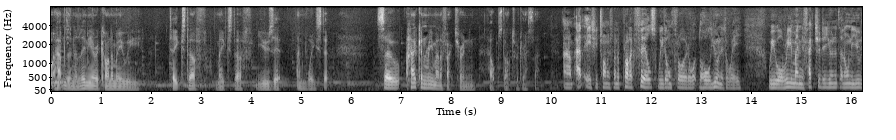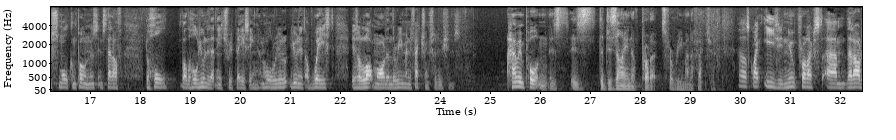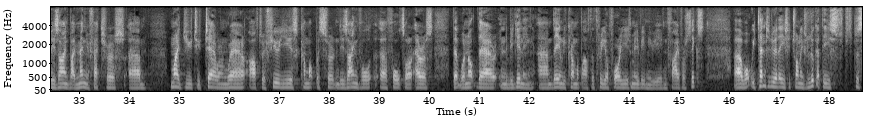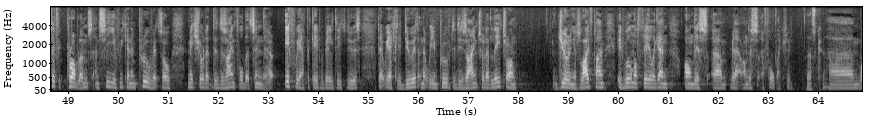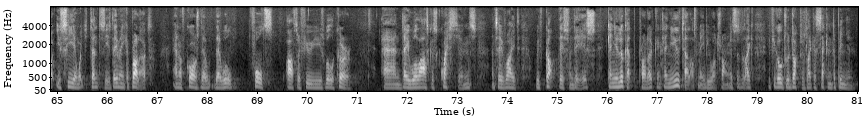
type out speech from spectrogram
What happens in a linear economy, we take stuff, make stuff, use it, and waste it. So how can remanufacturing help start to address that? Um, at ACtronics, when a product fails, we don't throw it, the whole unit away. We will remanufacture the unit and only use small components instead of the whole well, the whole unit that needs replacing. And a whole unit of waste is a lot more than the remanufacturing solutions. How important is, is the design of products for remanufacture? Well, it's quite easy. New products um, that are designed by manufacturers um, might, due to tear and wear, after a few years come up with certain design uh, faults or errors that were not there in the beginning. Um, they only come up after three or four years, maybe, maybe even five or six. Uh, what we tend to do at ACtronics, look at these specific problems and see if we can improve it. So make sure that the design fault that's in there, if we have the capability to do this, that we actually do it and that we improve the design so that later on during its lifetime, it will not fail again on this, um, yeah, on this uh, fault actually. That's cool. Um, what you see and what you tend to see is they make a product, and of course there, there will faults after a few years will occur, and they will ask us questions and say, right, we've got this and this. Can you look at the product and can you tell us maybe what's wrong? It's just like if you go to a doctor, it's like a second opinion.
